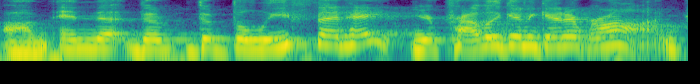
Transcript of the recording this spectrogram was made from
Um, and the, the, the belief that, hey, you're probably going to get it wrong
